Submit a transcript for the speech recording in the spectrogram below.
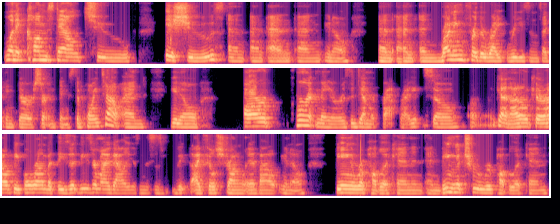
when it comes down to issues and and and and you know and and and running for the right reasons i think there are certain things to point out. And you know our current mayor is a democrat right? So uh, again i don't care how people run but these are these are my values. And this is i feel strongly about you know being a republican and, and being a true republican.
